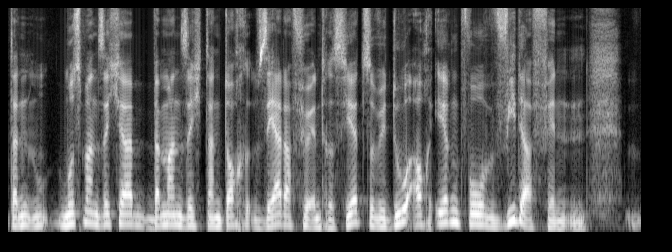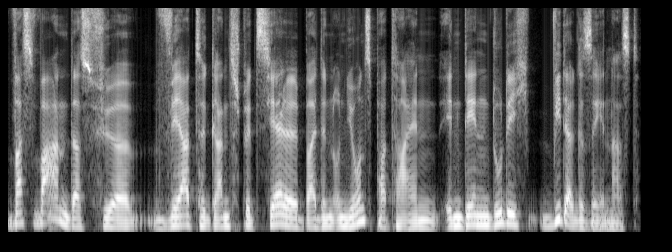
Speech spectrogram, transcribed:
dann muss man sich ja, wenn man sich dann doch sehr dafür interessiert, so wie du, auch irgendwo wiederfinden. Was waren das für Werte ganz speziell bei den Unionsparteien, in denen du dich wiedergesehen hast?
